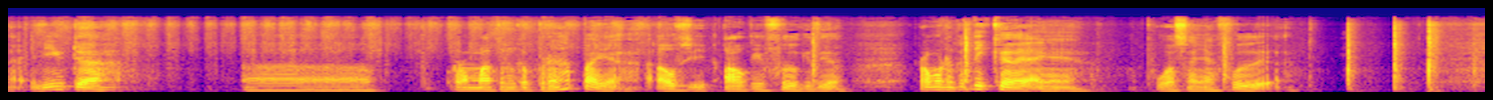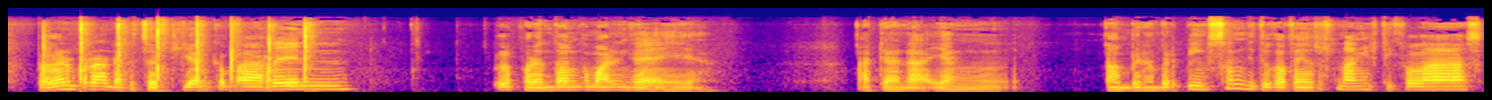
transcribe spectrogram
Nah ini udah eh, Ramadan keberapa ya? Auki full gitu ya. Ramadan ketiga kayaknya ya. Puasanya full ya. Bahkan pernah ada kejadian kemarin Lebaran tahun kemarin kayaknya ya. Ada anak yang hampir-hampir pingsan gitu katanya terus nangis di kelas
